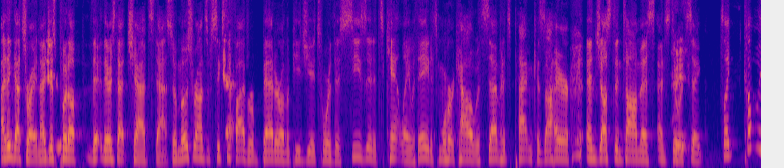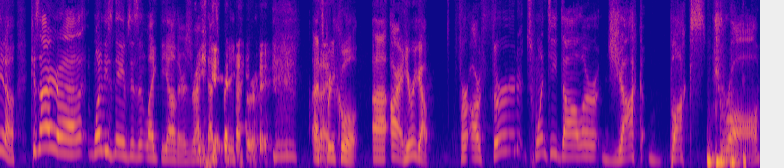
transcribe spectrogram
I think that's right. And I just put up th- there's that Chad stat. So most rounds of 65 yeah. or better on the PGA Tour this season. It's Cantlay with eight. It's Morikawa with seven. It's Patton Kizzire and Justin Thomas and Stewart Cink. It's like couple, you know, Kizzire, uh, one of these names isn't like the others, right? That's pretty, yeah, right. that's nice. pretty cool. Uh, all right, here we go. For our third $20 Jock Bucks draw,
